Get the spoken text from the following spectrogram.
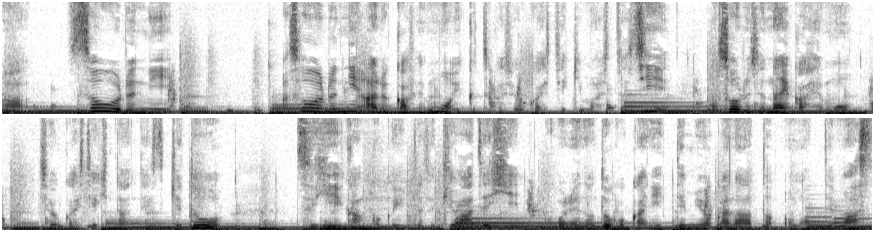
まあ、ソウルにソウルにあるカフェもいくつか紹介してきましたしソウルじゃないカフェも紹介してきたんですけど次韓国に行った時は是非これのどこかに行ってみようかなと思ってます。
